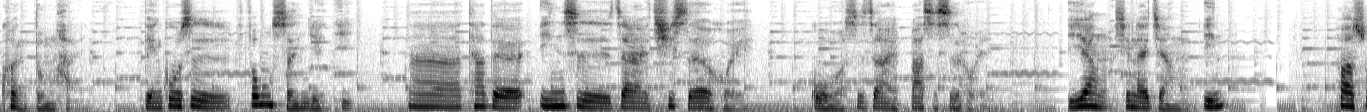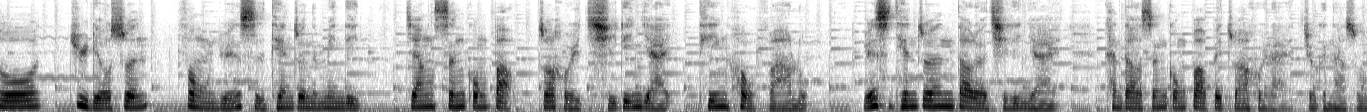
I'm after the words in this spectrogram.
困东海，典故是《封神演义》。那它的因是在七十二回，果是在八十四回。一样，先来讲因。话说，巨留孙奉元始天尊的命令，将申公豹抓回麒麟崖听候发落。元始天尊到了麒麟崖。看到申公豹被抓回来，就跟他说：“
